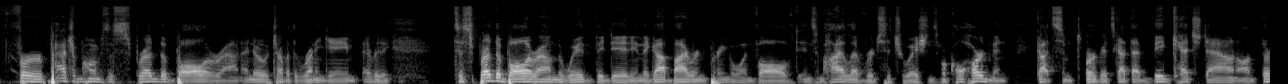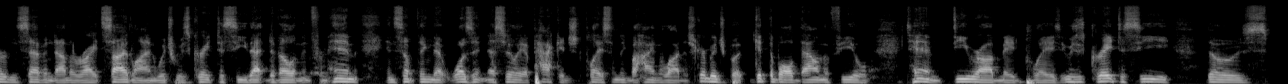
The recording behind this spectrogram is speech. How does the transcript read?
for Patrick Mahomes to spread the ball around. I know we talk about the running game, everything to spread the ball around the way that they did, and they got Byron Pringle involved in some high leverage situations. Mecole Hardman got some targets, got that big catch down on third and seven down the right sideline, which was great to see that development from him in something that wasn't necessarily a packaged play, something behind the line of scrimmage, but get the ball down the field. Tim, D Rob made plays. It was just great to see those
